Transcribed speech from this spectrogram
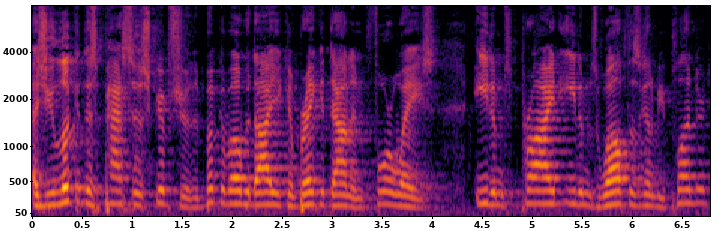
as you look at this passage of Scripture, the book of Obadiah, you can break it down in four ways. Edom's pride, Edom's wealth is going to be plundered,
